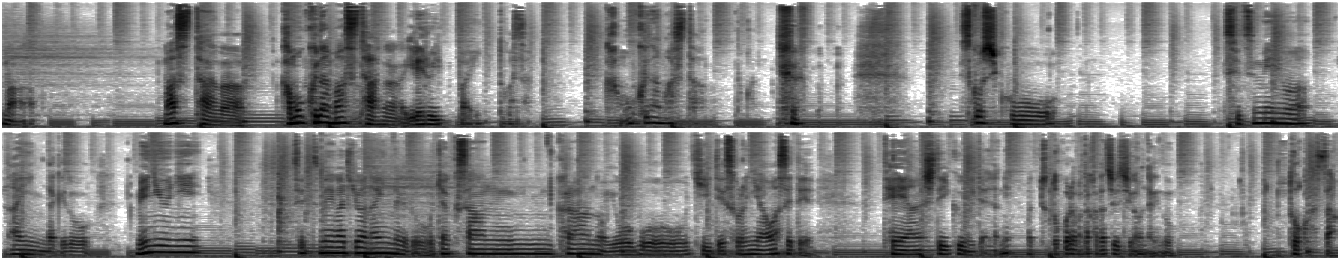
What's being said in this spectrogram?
まあ、マスターが、寡黙なマスターが入れる一杯とかさ、寡黙なマスター、少しこう、説明はないんだけど、メニューに説明書きはないんだけど、お客さんからの要望を聞いて、それに合わせて提案していくみたいなね。まあ、ちょっとこれはまた形で違うんだけど、とかさ。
